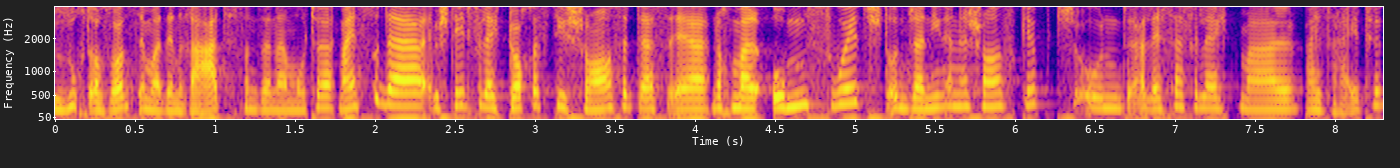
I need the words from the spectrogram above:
sucht auch sonst immer den Rat von seiner Mutter. Meinst du, da besteht vielleicht doch jetzt die Chance, dass er nochmal umswitcht und Janine eine Chance gibt und Alessa vielleicht mal beiseite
